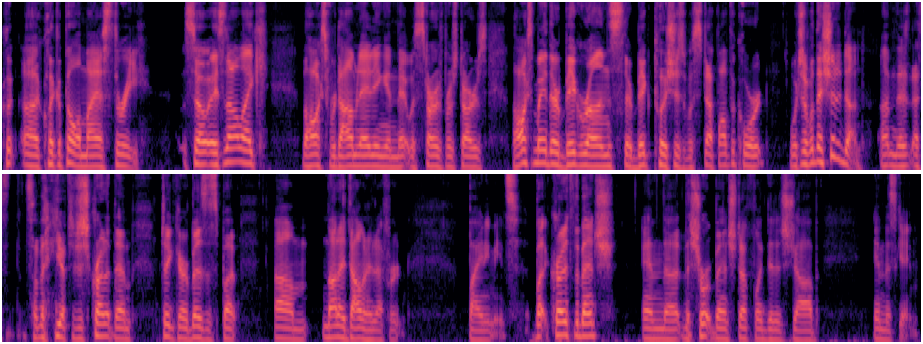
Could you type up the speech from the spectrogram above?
Click, uh, Clint Capela minus three. So it's not like the Hawks were dominating and that was starters for starters. The Hawks made their big runs, their big pushes with Steph off the court, which is what they should have done. Um, that's something you have to just credit them for taking care of business, but um, not a dominant effort by any means. But credit to the bench, and the, the short bench definitely did its job in this game.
